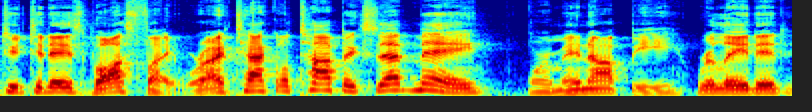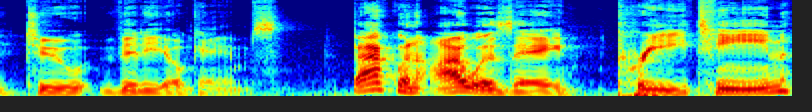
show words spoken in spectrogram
Welcome to today's boss fight, where I tackle topics that may or may not be related to video games. Back when I was a pre-teen,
